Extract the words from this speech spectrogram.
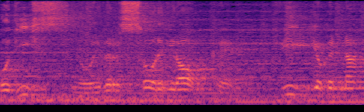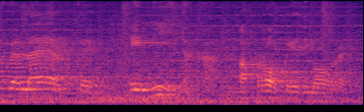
Odisseo, eversore di rocche, figlio che nacque alla Erte e in Itaca a proprie dimore.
